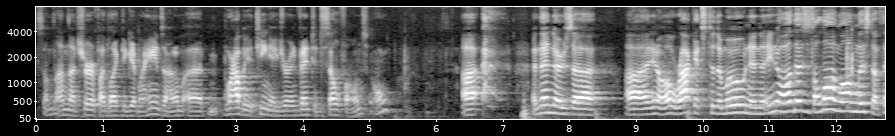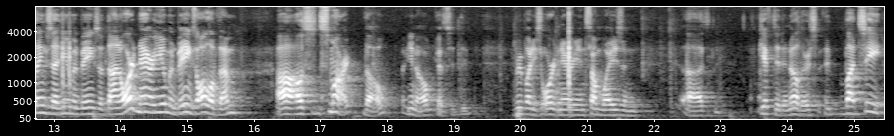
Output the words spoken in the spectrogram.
some, I'm not sure if I'd like to get my hands on them, uh, probably a teenager, invented cell phones. Oh. Uh, and then there's, uh, you know, rockets to the moon, and, you know, there's a long, long list of things that human beings have done. Ordinary human beings, all of them, smart, though you know, because everybody's ordinary in some ways and uh, gifted in others. But see,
